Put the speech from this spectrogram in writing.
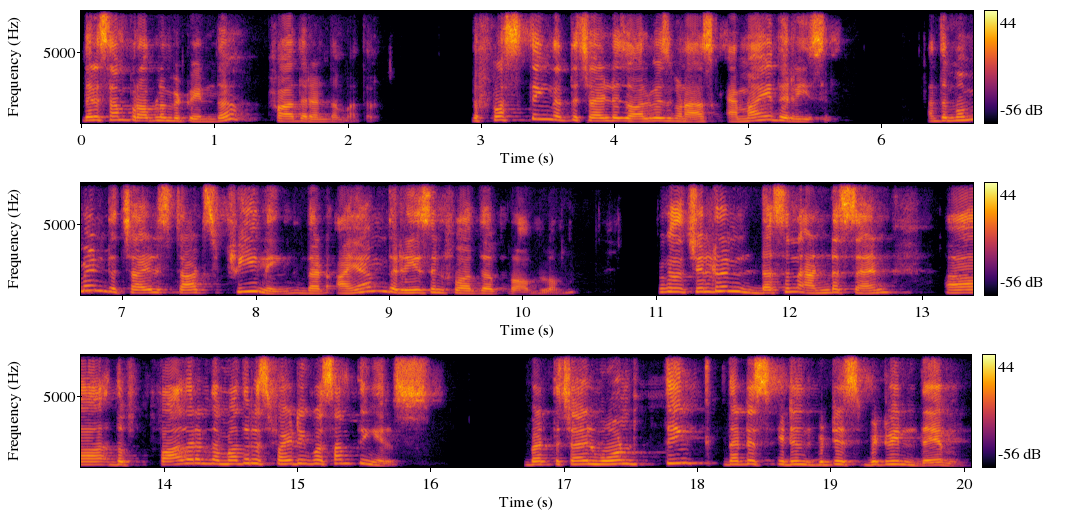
there is some problem between the father and the mother the first thing that the child is always going to ask, Am I the reason? At the moment the child starts feeling that I am the reason for the problem, because the children doesn't understand uh, the father and the mother is fighting for something else. But the child won't think that is it is, it is between them.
